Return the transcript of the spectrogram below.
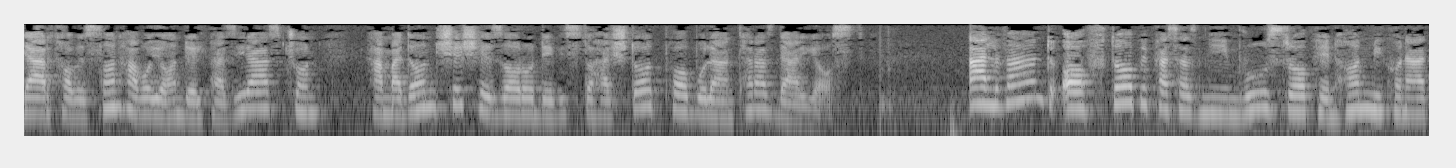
در تابستان هوای آن دلپذیر است چون همدان 6280 پا بلندتر از دریاست. الوند آفتاب پس از نیمروز را پنهان می کند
